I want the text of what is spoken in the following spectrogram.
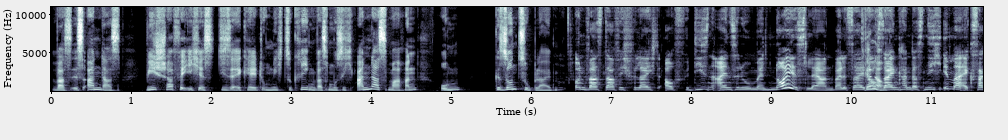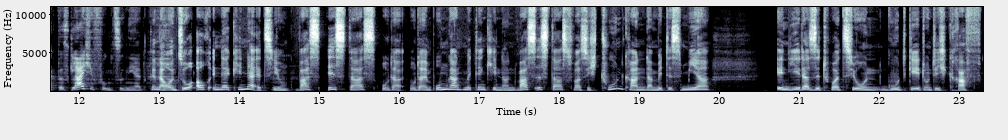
was ist anders? Wie schaffe ich es, diese Erkältung nicht zu kriegen? Was muss ich anders machen, um gesund zu bleiben. Und was darf ich vielleicht auch für diesen einzelnen Moment Neues lernen, weil es halt genau. auch sein kann, dass nicht immer exakt das Gleiche funktioniert. Genau, und so auch in der Kindererziehung. Mhm. Was ist das oder, oder im Umgang mit den Kindern? Was ist das, was ich tun kann, damit es mir in jeder Situation gut geht und ich Kraft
